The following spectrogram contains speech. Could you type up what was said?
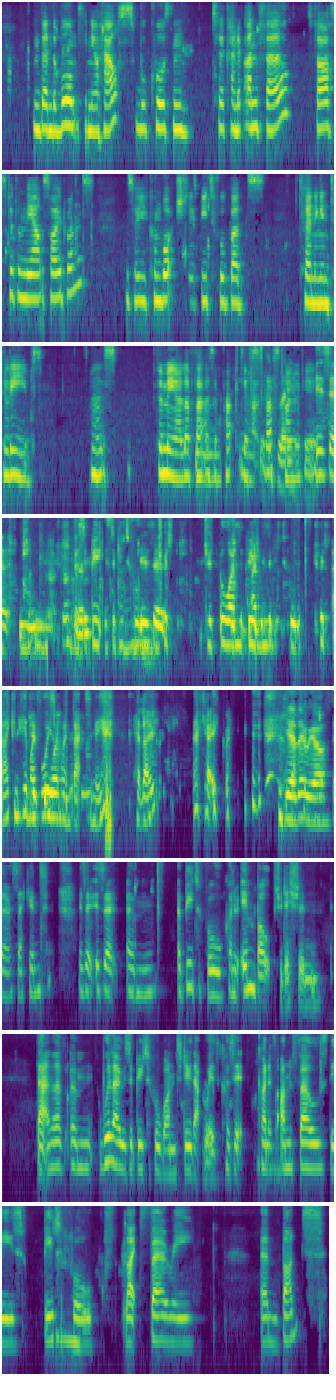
and then the warmth in your house will cause them to kind of unfurl faster than the outside ones and so you can watch these beautiful buds turning into leaves and it's for me i love that as a mm, practice that's at this time of year Is a Connection. there's a, be- it's a beautiful. Is it- tr- tr- oh, I'm, I'm, I can hear my voice coming back to me. Hello. Okay, great. Yeah, there we are. There a second. Is it is it um a beautiful kind of Imbolc tradition. That and um, willow is a beautiful one to do that with because it kind of unfurls these beautiful, like furry um, buds.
